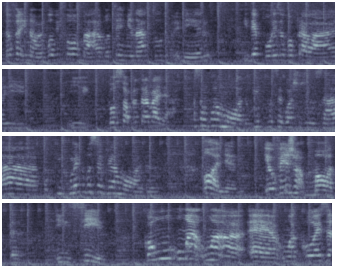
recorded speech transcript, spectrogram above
Então eu falei, não, eu vou me formar, vou terminar tudo primeiro. E depois eu vou pra lá e, e vou só pra trabalhar. Relação com a moda, o que, que você gosta de usar? Que- como é que você vê a moda? Olha, eu vejo a moda em si como uma, uma, é, uma coisa.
